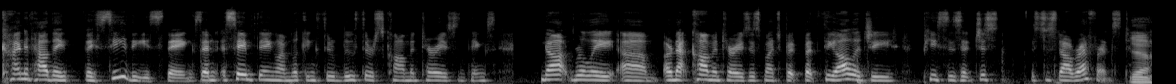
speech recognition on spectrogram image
kind of how they, they see these things. And same thing, I'm looking through Luther's commentaries and things not really um, or not commentaries as much but but theology pieces it just it's just not referenced yeah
